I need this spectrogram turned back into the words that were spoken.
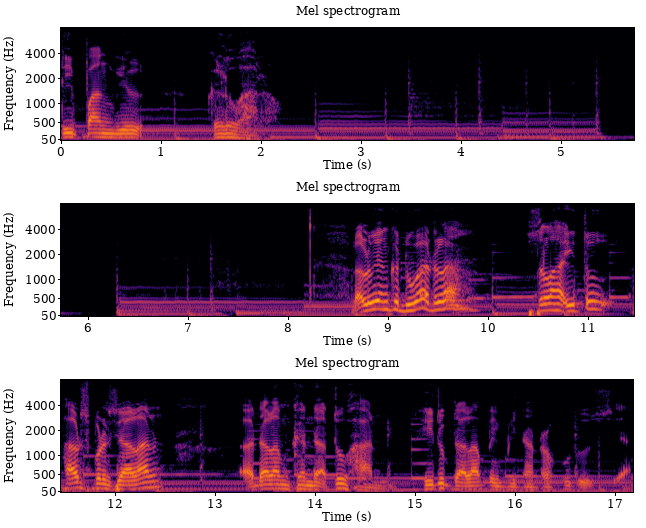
Dipanggil keluar. Lalu yang kedua adalah setelah itu harus berjalan eh, dalam kehendak Tuhan, hidup dalam pimpinan Roh Kudus ya.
